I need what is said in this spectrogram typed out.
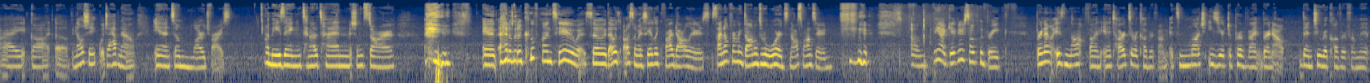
I got a vanilla shake, which I have now, and some large fries. Amazing, 10 out of 10, Michelin star. and I had a little coupon too. So that was awesome. I saved like $5. Sign up for McDonald's rewards, not sponsored. um, yeah, give yourself a break Burnout is not fun and it's hard to recover from. It's much easier to prevent burnout than to recover from it.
